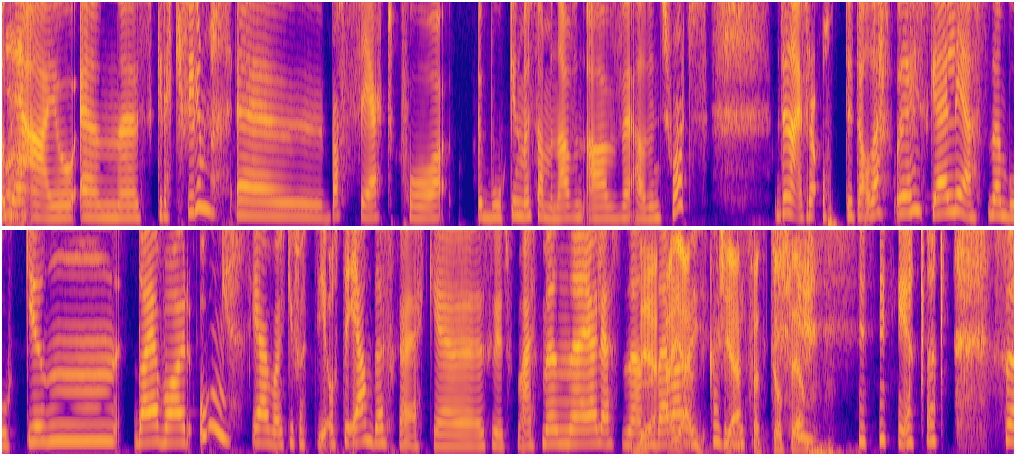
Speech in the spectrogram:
Og det er jo en eh, skrekkfilm eh, basert på boken med samme navn av Alvin Schwartz. Den er fra 80-tallet, og jeg husker jeg leste den boken da jeg var ung. Jeg var ikke født i 81, det skal jeg ikke skryte på meg, men eh, jeg leste den Det da er var jeg. Jeg er født i 81. ja. Så,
